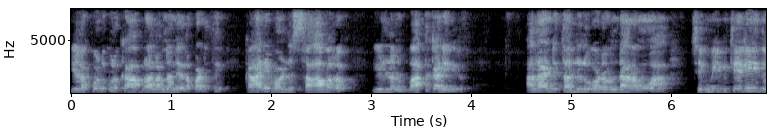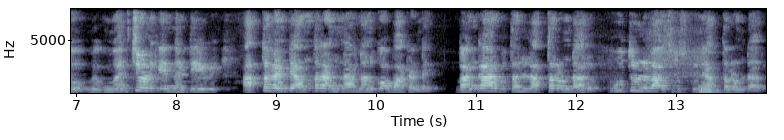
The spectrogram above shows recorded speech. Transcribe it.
వీళ్ళ కొడుకులు కాపురాలన్నా నిలబడతాయి. కానీ వాళ్ళు సావరు వీళ్ళని బతకనీరు అలాంటి తల్లులు కూడా ఉండారమ్మా. చె- మీకు తెలియదు మీకు మంచోళ్ళకి ఏంటంటే అత్తలంటే అందరూ అంటున్నారని అనుకోబాకండి. బంగారపు తల్లులు అత్తలు ఉండారు కూతుళ్ళలా చూసుకునే అత్తలు ఉండారు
